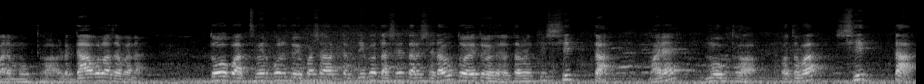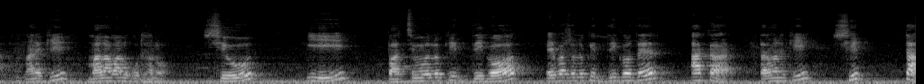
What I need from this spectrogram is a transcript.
মানে মুখ ধোয়া ওটা দা বলা যাবে না। তো বাথরুমের পরে দুই পাশে আটটা দিগত আসে তাহলে সেটাও তয়ে তয়ে হয়ে যাবে। তার মানে কি? সিদ্ধা মানে মুখ ধোয়া অথবা সিদ্ধা মানে কি? মালামাল উঠানো। শিউর ই, বাথরুমে হলো কি? দিগত, এ পাশে হলো কি? দিগতের আকার। তার মানে কি? সিদ্ধা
